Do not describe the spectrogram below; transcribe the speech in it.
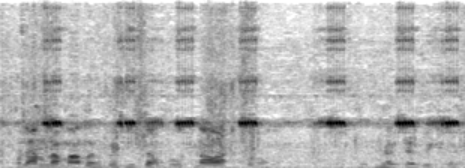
আসলে আমরা মানুষ বেশি তো, ভূত আসতে পারে একটা বিষয়।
